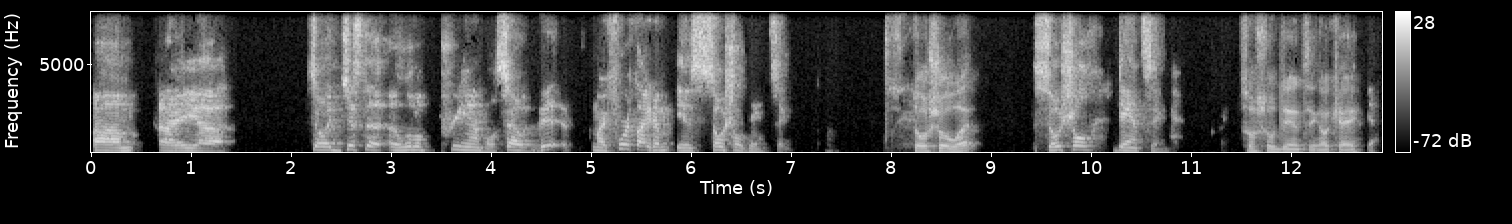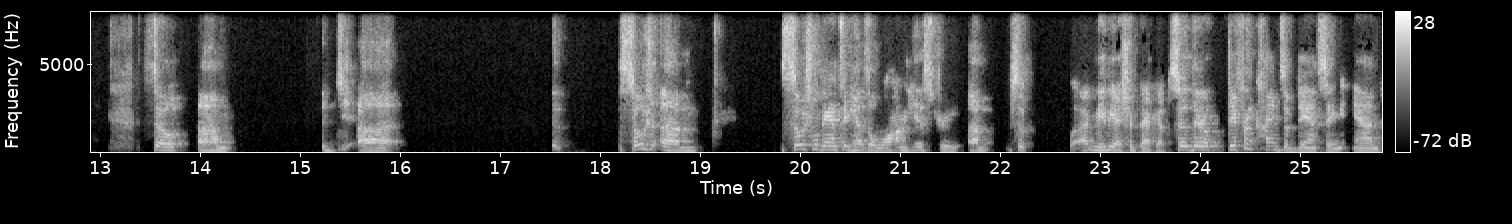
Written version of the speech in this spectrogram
um I uh so just a, a little preamble. So th- my fourth item is social dancing. Social what? Social dancing. Social dancing. Okay. Yeah. So um uh social um social dancing has a long history. Um so maybe I should back up. So there are different kinds of dancing and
